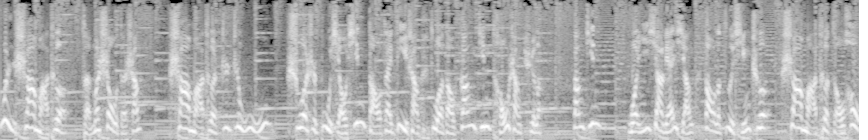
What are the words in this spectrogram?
问杀马特怎么受的伤，杀马特支支吾吾说是不小心倒在地上，坐到钢筋头上去了，钢筋。我一下联想到了自行车。杀马特走后，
